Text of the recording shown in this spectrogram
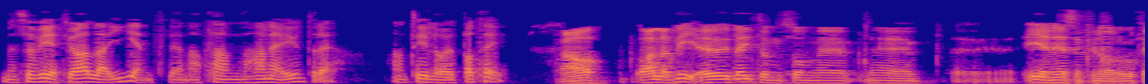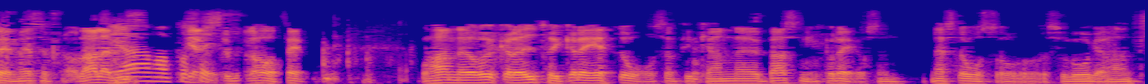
Men så vet ju alla egentligen att han, han är ju inte det. Han tillhör ett parti. Ja, och alla vi, eh, lite som eh, eh, en SM-final och fem SM-finaler. Alla visste Ja, men att skulle vilja ha fem. Och han eh, råkade uttrycka det ett år och sen fick han eh, bassning på det och sen nästa år så, så vågade han inte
